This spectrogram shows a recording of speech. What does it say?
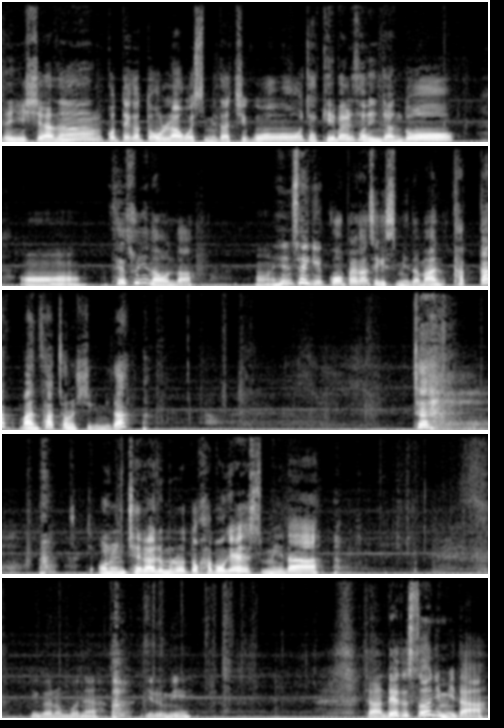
레이시아는 꽃대가 또 올라오고 있습니다. 지고, 자, 개발 선인장도, 어, 새 순이 나온다. 어, 흰색 있고 빨간색 있습니다. 만, 각각 14,000원씩입니다. 자, 오늘 제라름으로 또 가보겠습니다. 이거는 뭐냐 이름이 자 네드선입니다.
